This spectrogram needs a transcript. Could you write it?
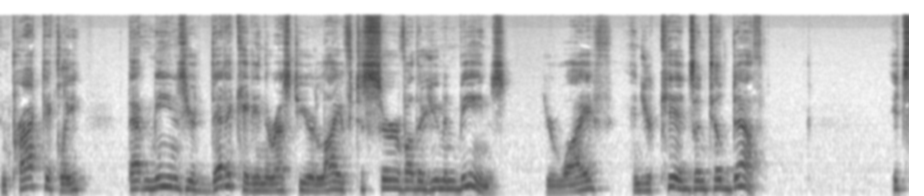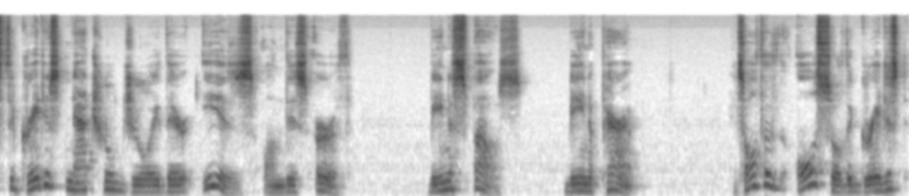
And practically, that means you're dedicating the rest of your life to serve other human beings, your wife and your kids until death. It's the greatest natural joy there is on this earth being a spouse, being a parent. It's also the greatest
